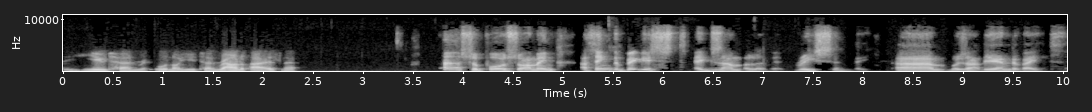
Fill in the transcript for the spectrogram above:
U-turn, well, not U-turn, roundabout, isn't it? I suppose so. I mean, I think the biggest example of it recently um, was at the end of eighth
